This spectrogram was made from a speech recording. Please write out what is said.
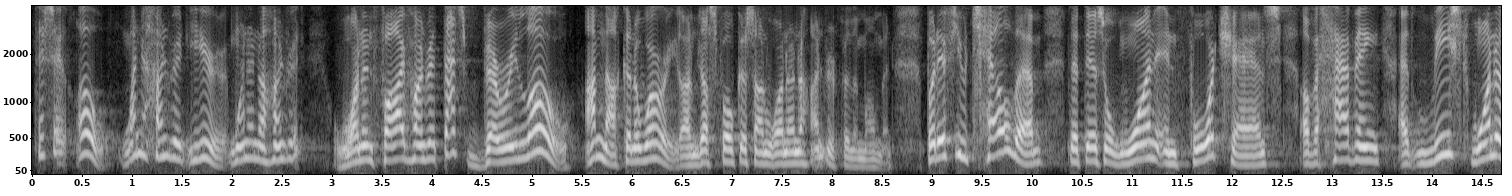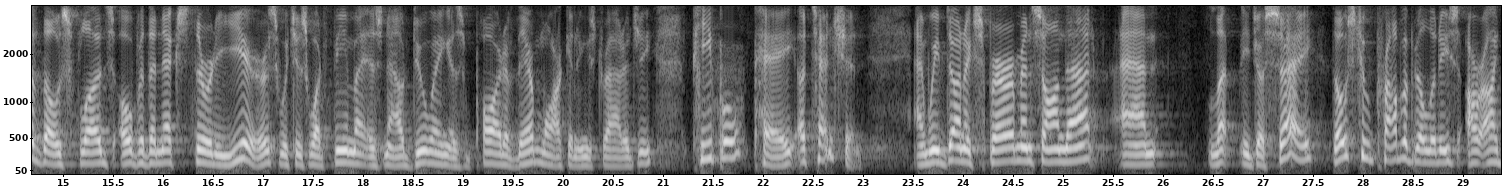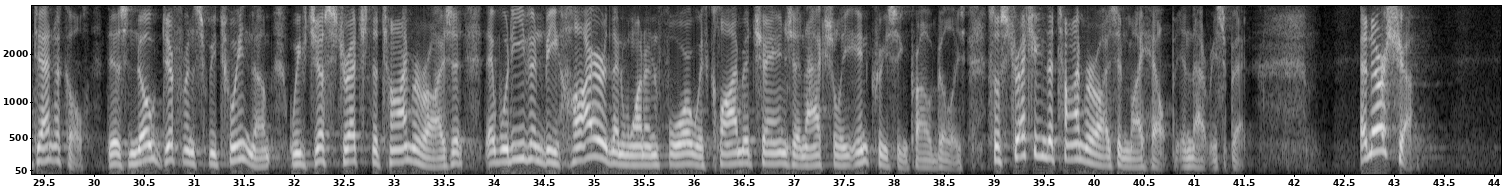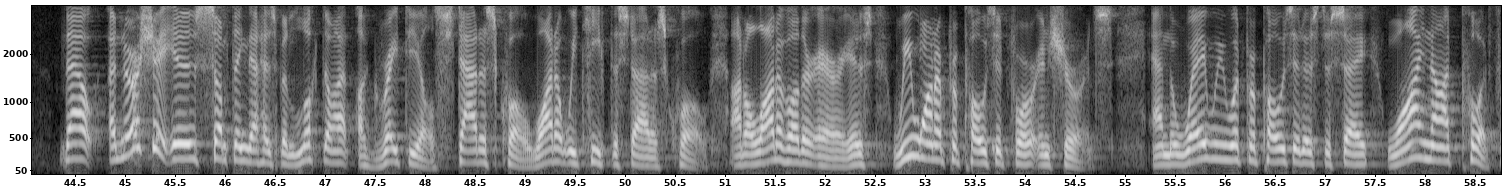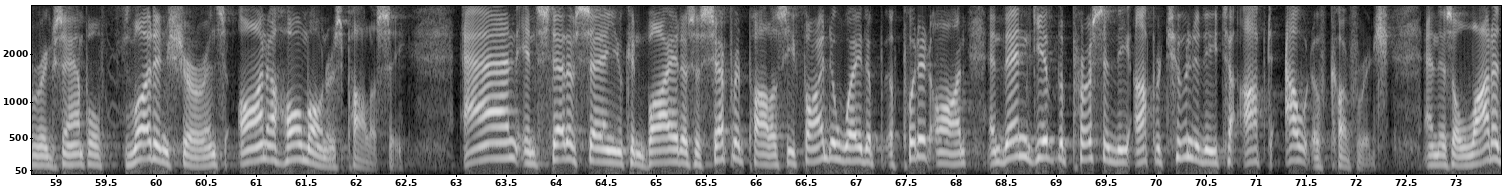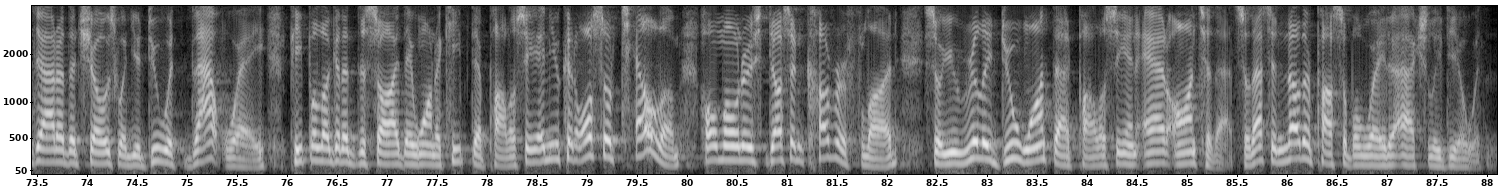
they say, oh, 100 year, one in a hundred? One in 500, that's very low. I'm not going to worry. I'm just focused on one in 100 for the moment. But if you tell them that there's a one in four chance of having at least one of those floods over the next 30 years, which is what FEMA is now doing as part of their marketing strategy, people pay attention. And we've done experiments on that, and let me just say, those two probabilities are identical. There's no difference between them. We've just stretched the time horizon that would even be higher than one in four with climate change and actually increasing probabilities. So stretching the time horizon might help in that respect. Inertia. Now, inertia is something that has been looked at a great deal, status quo. Why don't we keep the status quo? On a lot of other areas, we want to propose it for insurance. And the way we would propose it is to say, why not put, for example, flood insurance on a homeowner's policy? And instead of saying you can buy it as a separate policy, find a way to uh, put it on and then give the person the opportunity to opt out of coverage. And there's a lot of data that shows when you do it that way, people are going to decide they want to keep their policy. And you can also tell them homeowners doesn't cover flood, so you really do want that policy and add on to that. So that's another possible way to actually deal with it.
